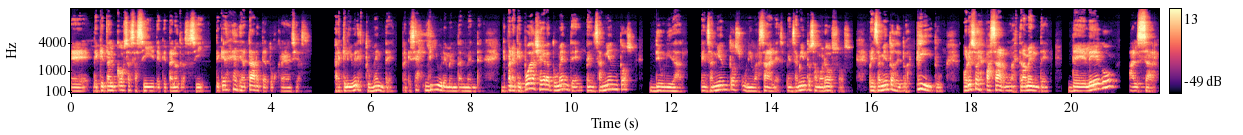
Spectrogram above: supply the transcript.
eh, de que tal cosa es así, de que tal otra es así, de que dejes de atarte a tus creencias, para que liberes tu mente, para que seas libre mentalmente, y para que puedas llegar a tu mente pensamientos de unidad, pensamientos universales, pensamientos amorosos, pensamientos de tu espíritu. Por eso es pasar nuestra mente del ego al ser.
